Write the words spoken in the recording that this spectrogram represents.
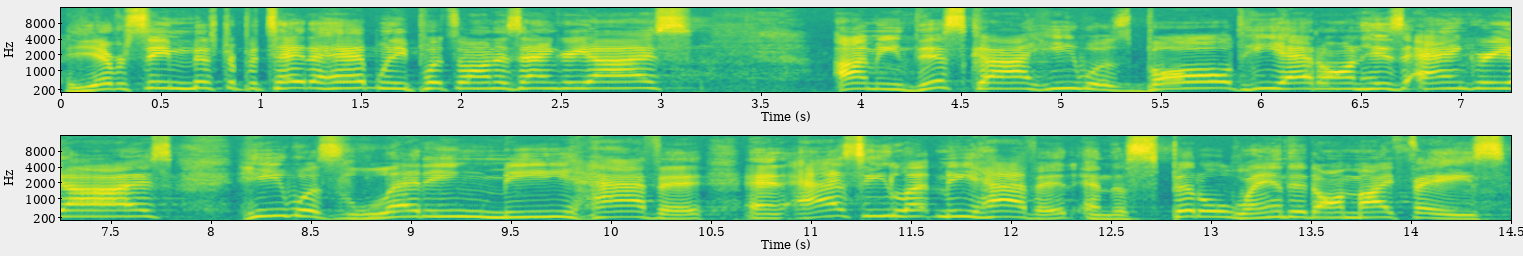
Have you ever seen Mr. Potato Head when he puts on his angry eyes? I mean, this guy, he was bald. He had on his angry eyes. He was letting me have it. And as he let me have it and the spittle landed on my face,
